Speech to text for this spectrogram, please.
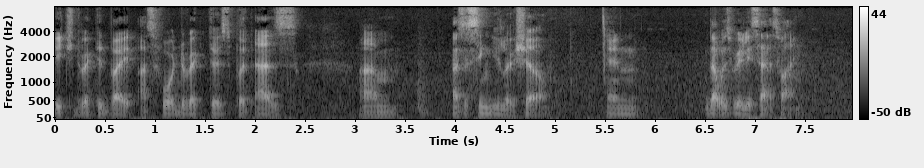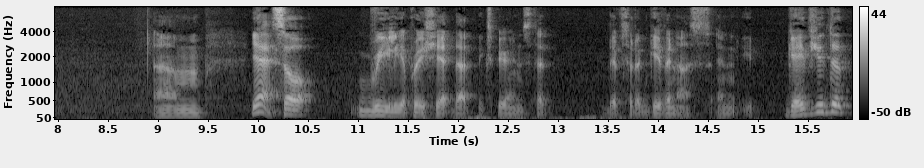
each directed by us four directors, but as um, as a singular show, and that was really satisfying. Um, yeah, so really appreciate that experience that they've sort of given us, and it gave you the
